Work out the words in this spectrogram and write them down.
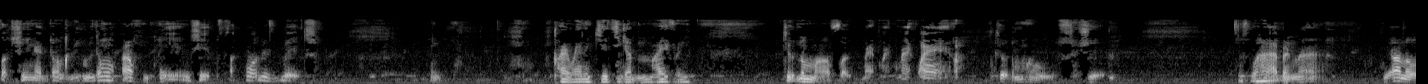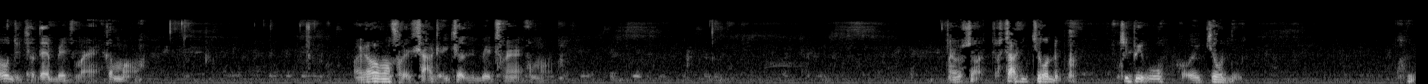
fuck she in that doing? Giving them Ron some head and shit. Fuck all this bitch. And ran in the kitchen, got a knife and killed them motherfuckers. Bang, bang, bang, bang. Killed them hoes. Shit. That's what happened, man. Y'all know OG killed that bitch, man. Come on. Like, I was shocked that he killed the bitch, man. Come on. I was shocked, shocked he killed the two people, or he killed them. He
